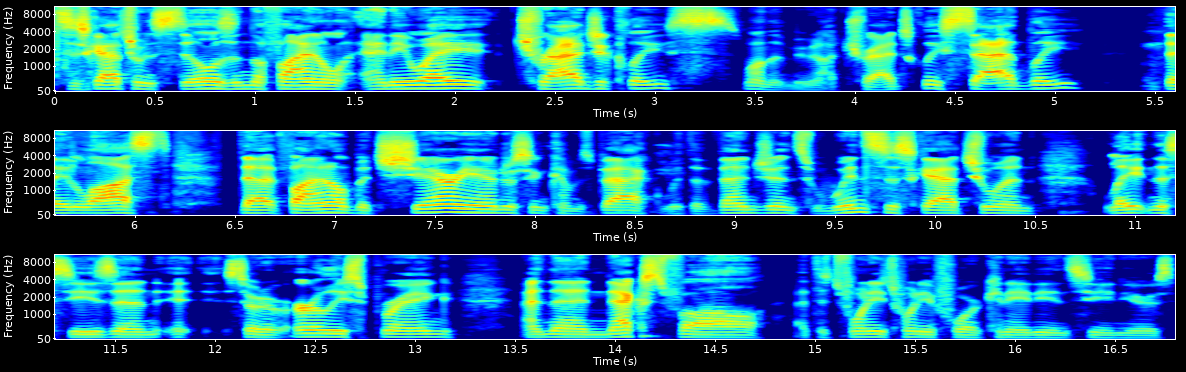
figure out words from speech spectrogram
Saskatchewan still is in the final anyway. Tragically, well, maybe not tragically, sadly, they lost that final. But Sherry Anderson comes back with a vengeance, wins Saskatchewan late in the season, it, sort of early spring. And then next fall at the 2024 Canadian Seniors,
